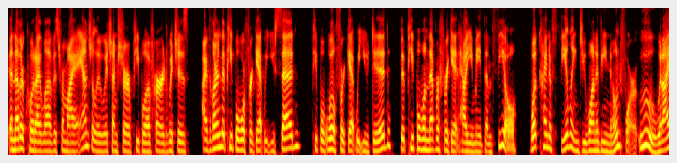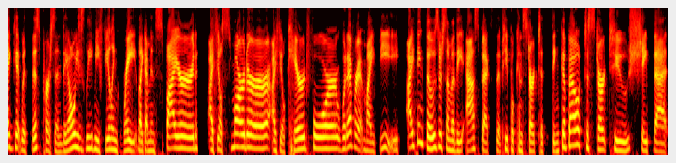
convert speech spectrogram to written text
Another quote I love is from Maya Angelou, which I'm sure people have heard, which is I've learned that people will forget what you said, people will forget what you did, but people will never forget how you made them feel what kind of feeling do you want to be known for? Ooh, when I get with this person, they always leave me feeling great, like I'm inspired, I feel smarter, I feel cared for, whatever it might be. I think those are some of the aspects that people can start to think about to start to shape that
